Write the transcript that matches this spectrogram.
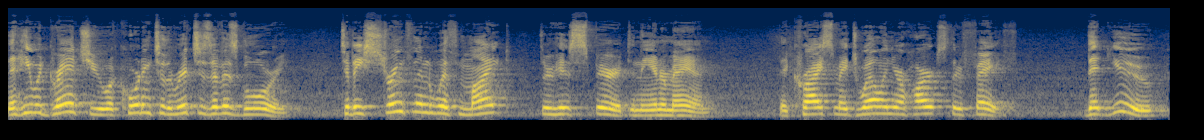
that he would grant you, according to the riches of his glory, to be strengthened with might through his Spirit in the inner man, that Christ may dwell in your hearts through faith, that you,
